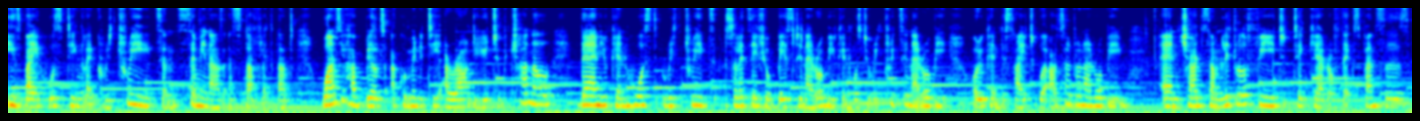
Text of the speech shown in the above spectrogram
is by hosting like retreats and seminars and stuff like that. Once you have built a community around your YouTube channel, then you can host retreats. So let's say if you're based in Nairobi, you can host your retreats in Nairobi, or you can decide to go outside of Nairobi and charge some little fee to take care of the expenses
